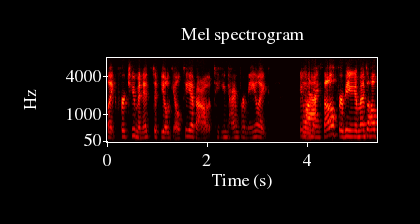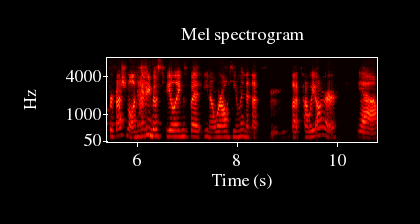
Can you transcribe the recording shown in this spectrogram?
like for two minutes to feel guilty about taking time for me, like yeah. on myself for being a mental health professional and having those feelings. But you know, we're all human and that's mm-hmm. that's how we are. Yeah.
